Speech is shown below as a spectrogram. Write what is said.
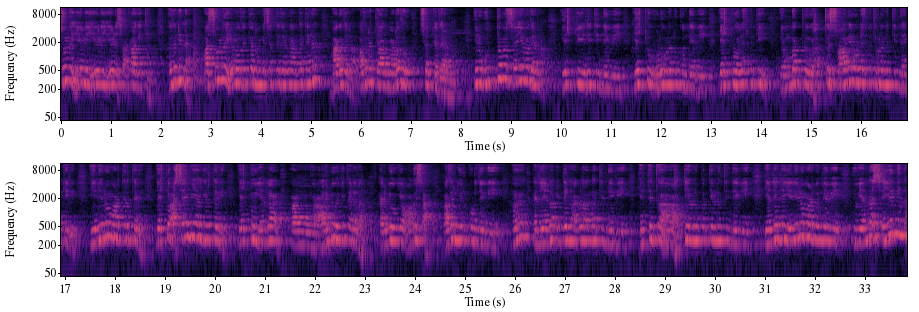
ಸುಳ್ಳು ಹೇಳಿ ಹೇಳಿ ಹೇಳಿ ಸಾಕಾಗಿತ್ತು. ಅದನ್ನಿಲ್ಲ. ಆ ಸುಳ್ಳು ಹೇಳೋದಕ್ಕೆ ನಮಗೆ ಸತ್ಯ ಧರ್ಮ ಆಗ್ತೈತೇನೋ? ಆಗೋದಿಲ್ಲ. ಅದನ್ನು ತ್ಯಾಗ ಮಾಡೋದು ಸತ್ಯ ಧರ್ಮ ಇನ್ನು ಉತ್ತಮ ಸಂಯಮ ಧರ್ಮ ಎಷ್ಟು ಎಲೆ ತಿಂದೇವಿ, ಎಷ್ಟು ಹುಳುಗಳನ್ನು ಕೊಂದೇವಿ, ಎಷ್ಟು ವನಸ್ಪತಿ, ಎಂಬತ್ತು, ಹತ್ತು ಸಾವಿರ ವನಸ್ಪತಿಗಳನ್ನು ತಿಂದು ಹಾಕೀವಿ. ಏನೇನೋ ಮಾಡ್ತಿರ್ತೇವೆ, ಎಷ್ಟು ಅಸಹ್ಯಾಗಿರ್ತೇವೆ ಎಷ್ಟು ಎಲ್ಲ ಅರಬಿ ಒಗಿತಾರಲ್ಲ ಅರಬಿ ಹೋಗಿ ಆಗಸ, ಅದ್ರ ನೀರು ಕುಡ್ದೇವಿ ಅಲ್ಲಿ ಎಲ್ಲ ಬಿದ್ದಲ್ಲಿ ಅಗಳ ಅನ್ನ ತಿಂದೇವಿ, ಎಂತೆಂಥ ಹತ್ತಿ ಹಣ್ಣು ಪತ್ತಿ ಹಣ್ಣು ತಿಂದೇವಿ, ಎಲ್ಲೆಲ್ಲ ಏನೇನೋ ಮಾಡಿ ಬಂದೇವಿ, ಇವೆಲ್ಲ ಸಂಯಮಿಲ್ಲ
